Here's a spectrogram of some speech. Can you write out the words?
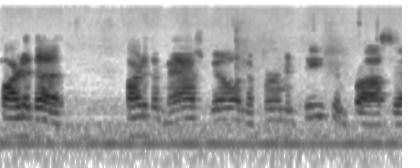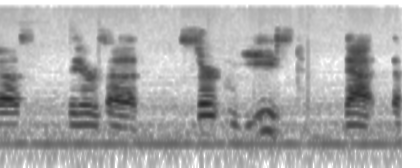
Part of the part of the mash bill and the fermentation process, there's a certain yeast that the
